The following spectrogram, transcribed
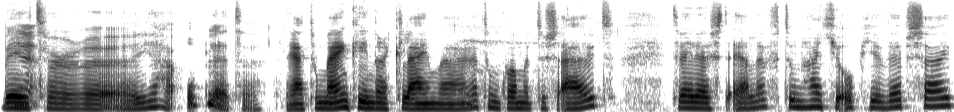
beter eh, ja, opletten. Ja, toen mijn kinderen klein waren, toen kwam het dus uit, 2011. Toen had je op je website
